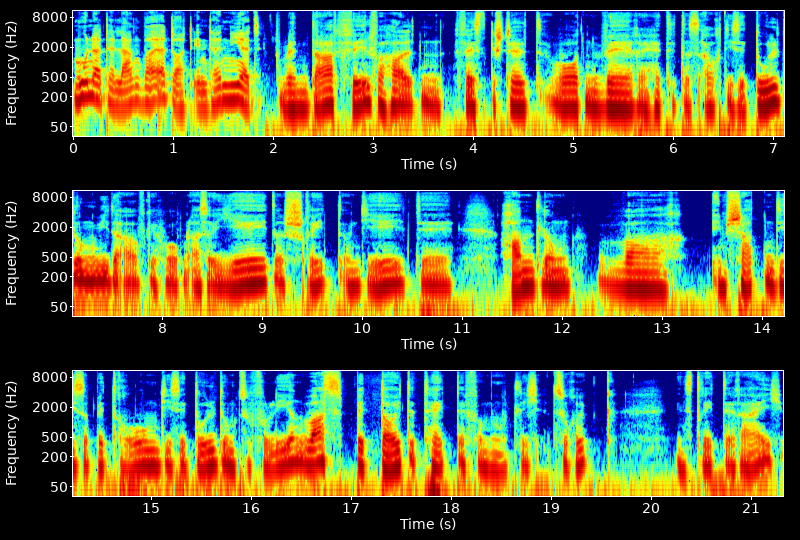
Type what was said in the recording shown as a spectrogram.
Monatelang war er dort interniert. Wenn da Fehlverhalten festgestellt worden wäre, hätte das auch diese Duldung wieder aufgehoben. Also jeder Schritt und jede Handlung war im Schatten dieser Bedrohung diese Duldung zu verlieren, was bedeutet hätte vermutlich zurück ins Dritte Reich.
